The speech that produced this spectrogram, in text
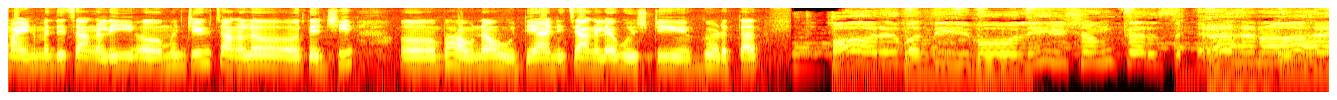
माइंडमध्ये चांगली म्हणजे चांगलं त्याची भावना होते आणि चांगल्या गोष्टी घडतात. पार्वती बोली शंकर रहना है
